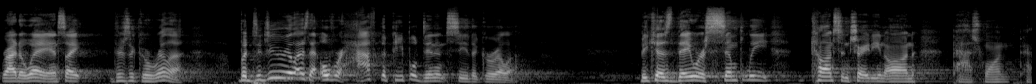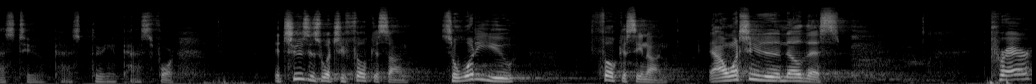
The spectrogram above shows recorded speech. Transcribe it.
right away. And it's like, there's a gorilla. But did you realize that over half the people didn't see the gorilla? Because they were simply concentrating on past one, past two, past three, past four. It chooses what you focus on. So, what are you focusing on? Now, I want you to know this prayer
